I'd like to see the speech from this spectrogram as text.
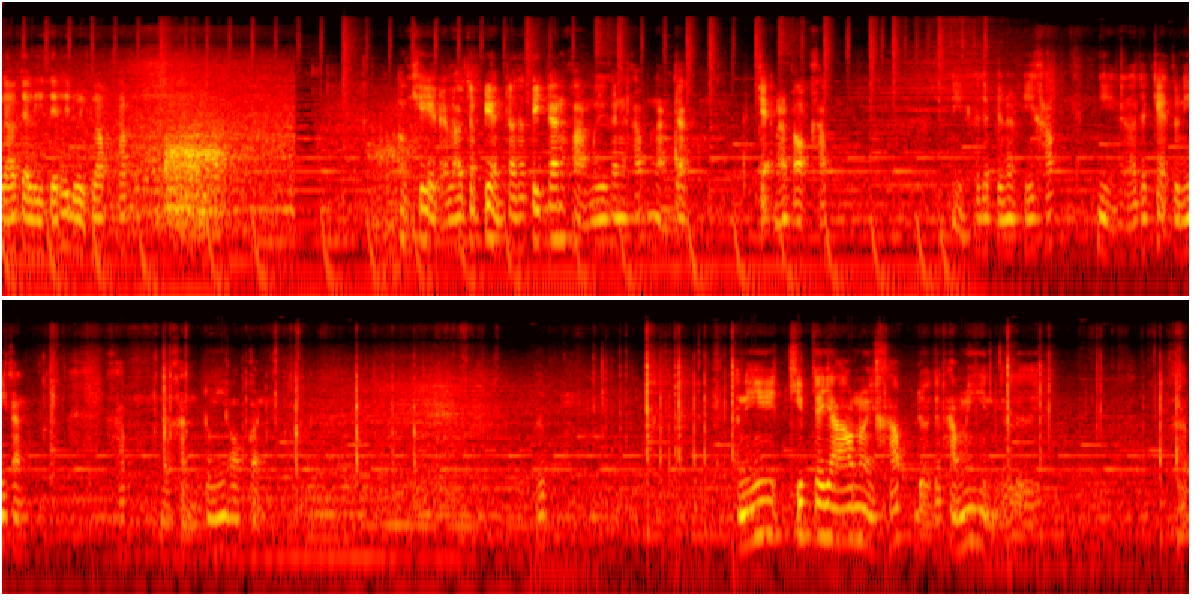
แล้วจะรีเซ็ตให้ดูอีกรอบครับ โอเคเดี๋ยวเราจะเปลี่ยนจอยสติ๊กด้านขวามือกันนะครับ หลังจากแกะน็อตออกครับ นี่ก็จะเป็นแบบนี้ครับ นี่เดี๋ยวเราจะแกะตัวนี้กันครับเดี๋ยวขันตรงนี้ออกก่อนปึ๊บอันนี้คลิปจะยาวหน่อยครับ เดี๋ยวจะทำให้เห็นกันเลยครับ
